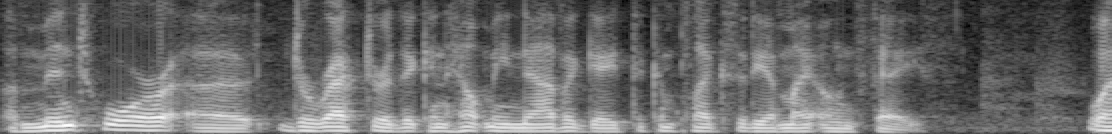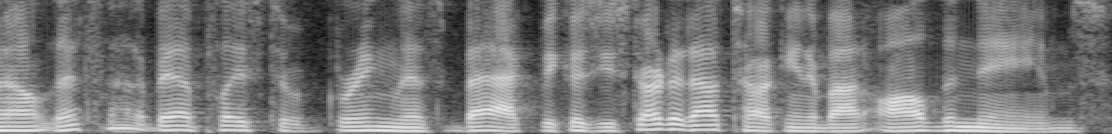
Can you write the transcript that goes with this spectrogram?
a mentor, a director that can help me navigate the complexity of my own faith. Well, that's not a bad place to bring this back because you started out talking about all the names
